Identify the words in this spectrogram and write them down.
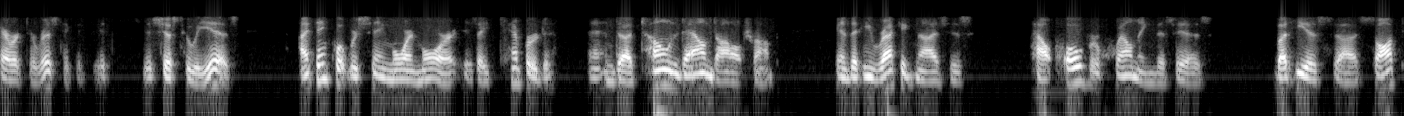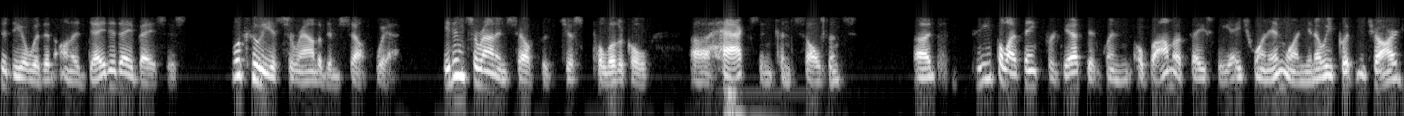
characteristic. It, it, it's just who he is. I think what we're seeing more and more is a tempered and uh, toned down Donald Trump, in that he recognizes how overwhelming this is, but he has uh, sought to deal with it on a day to day basis. Look who he has surrounded himself with. He didn't surround himself with just political uh, hacks and consultants. Uh, people, I think, forget that when Obama faced the H1N1, you know, he put in charge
